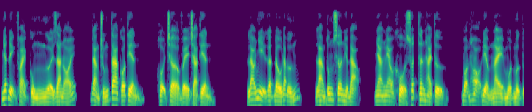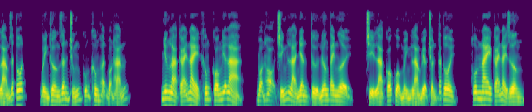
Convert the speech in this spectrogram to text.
nhất định phải cùng người ra nói, đảng chúng ta có tiền, hội trở về trả tiền. Lão nhị gật đầu đáp ứng, làm tung sơn hiệp đạo, nhà nghèo khổ xuất thân hài tử, bọn họ điểm này một mực làm rất tốt, bình thường dân chúng cũng không hận bọn hắn. Nhưng là cái này không có nghĩa là, bọn họ chính là nhân từ nương tay người, chỉ là có của mình làm việc chuẩn tắc thôi. Hôm nay cái này dương,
